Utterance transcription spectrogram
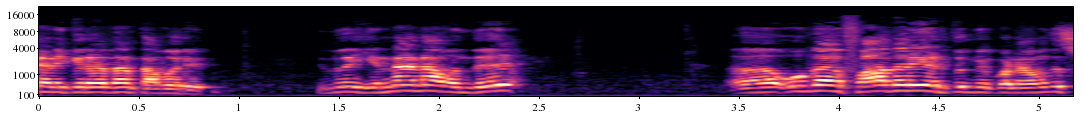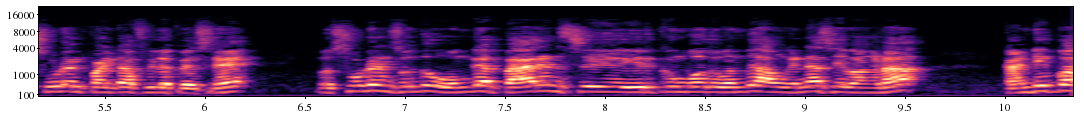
நினைக்கிறது தான் தவறு. இதில் என்னன்னா வந்து உங்கள் ஃபாதரே எடுத்துங்க இப்போ நான் வந்து ஸ்டூடெண்ட் பாயிண்ட் ஆஃப் வியூவில் பேசுகிறேன் இப்போ ஸ்டூடெண்ட்ஸ் வந்து உங்கள் பேரண்ட்ஸ் இருக்கும்போது வந்து அவங்க என்ன செய்வாங்கன்னா கண்டிப்பா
